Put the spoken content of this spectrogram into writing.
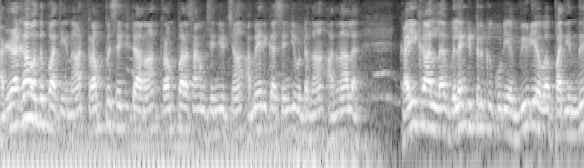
அழகாக வந்து பார்த்தீங்கன்னா ட்ரம்ப் செஞ்சுட்டாரான் ட்ரம்ப் அரசாங்கம் செஞ்சிடுச்சான் அமெரிக்கா செஞ்சு விட்டதான் அதனால கை காலில் விளங்கிட்டு இருக்கக்கூடிய வீடியோவை பதிந்து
